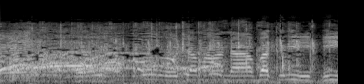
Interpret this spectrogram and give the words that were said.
है। जमाना बकरी की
